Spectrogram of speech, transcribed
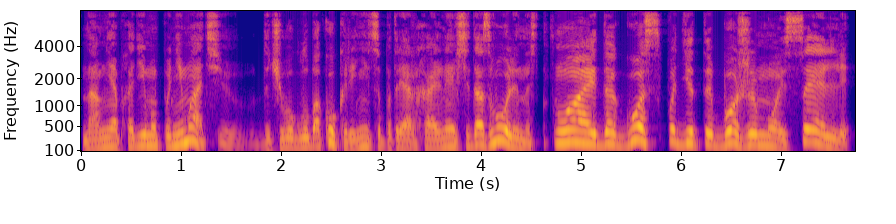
Нам необходимо понимать, до чего глубоко коренится патриархальная вседозволенность. Ой, да господи ты, боже мой, Селли!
